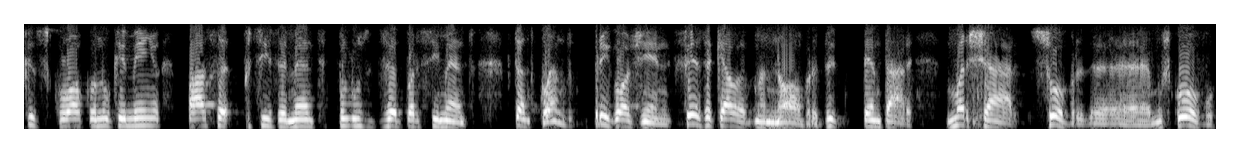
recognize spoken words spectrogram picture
que se colocam no caminho passa precisamente pelo desaparecimento. Portanto, quando Prigogine fez aquela manobra de tentar marchar sobre uh, Moscovo,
